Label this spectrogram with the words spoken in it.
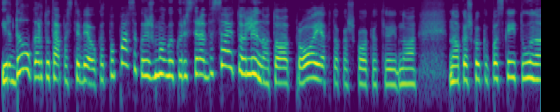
Ir daug kartų tą pastebėjau, kad papasakoji žmogui, kuris yra visai toli nuo to projekto kažkokio, tai nuo, nuo kažkokių paskaitų, nuo,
